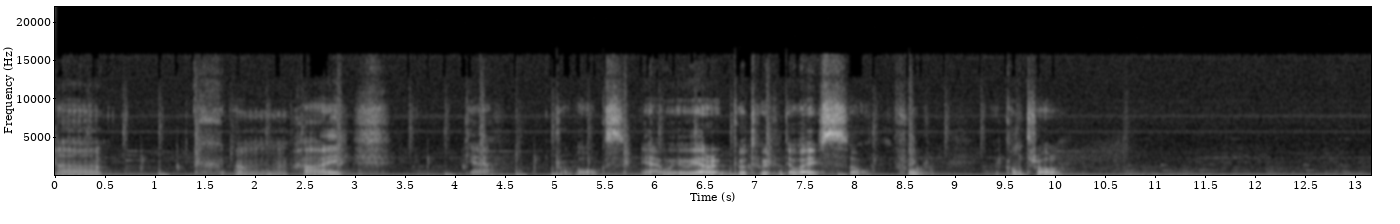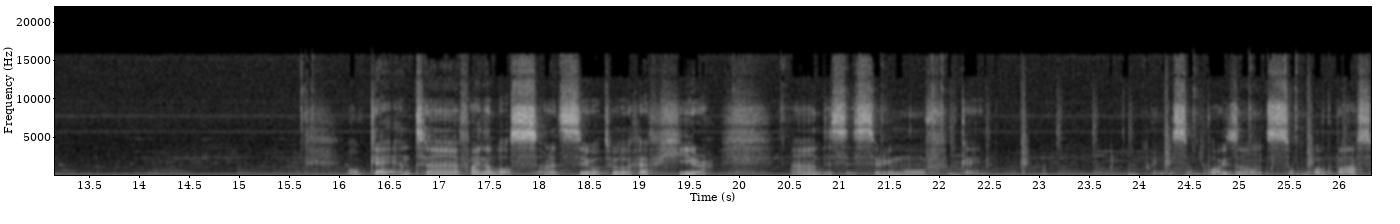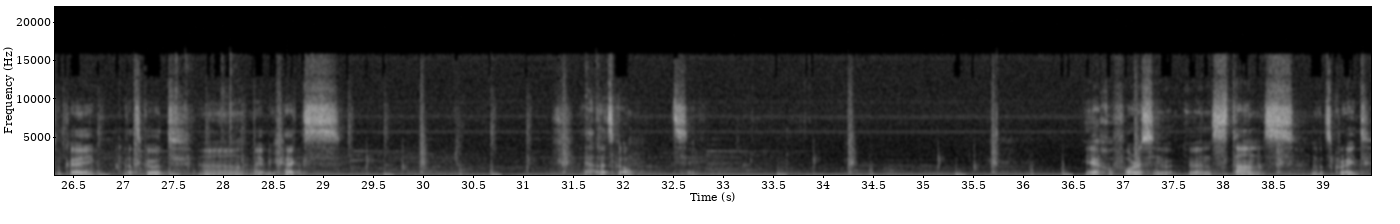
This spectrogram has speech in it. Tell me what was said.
uh, um, high. Yeah provokes. Yeah, we, we are good with the waves, so full control. Okay, and uh, final boss. Let's see what we'll have here. Uh, this is remove, okay. Maybe some poisons, some block buffs, okay, that's good. Uh, maybe hex. Yeah, let's go. Let's see. Yeah, Forest even stuns. That's great.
